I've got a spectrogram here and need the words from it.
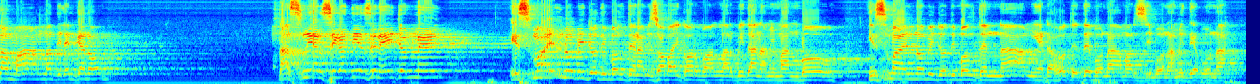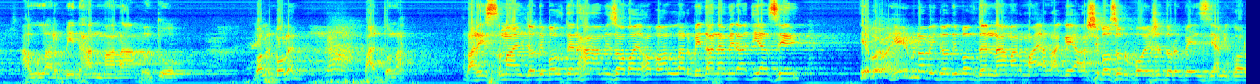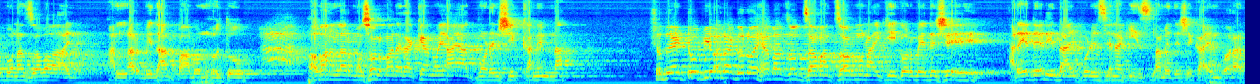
মা আল্লাহ দিলেন কেন? তাসনিয়ার দিয়েছেন এই জন্যে। ইসমাইল নবী যদি বলতেন, আমি সবাই করব, আল্লাহর বিধান আমি মানব। ইসমাইল নবী যদি বলতেন, না, আমি এটা হতে দেব না, আমার জীবন আমি দেব না, আল্লাহর বিধান মানা হতো। বলেন বলেন? পারতো না। আবার ইসমাইল যদি বলতেন হ্যাঁ আমি সবাই হব, আল্লাহর বিধান আমি রাজি আছি। ইব্রাহিম নবী যদি বলতেন, না, আমার মায়া লাগে, আশি বছর বয়সে ধরে পেয়েছি, আমি করব না সবাই আল্লাহর বিধান পালন হতো বাংলার মুসলমানেরা কেন এই আয়াত পড়েন? শিক্ষা নেন না। শুধু এই টপিওয়ালা গুলো হেফাজত, জামাত, চর্ম নাই, কি করবে দেশে আর এদেরই দায় পড়েছে নাকি ইসলামে দেশে কায়েম করার?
